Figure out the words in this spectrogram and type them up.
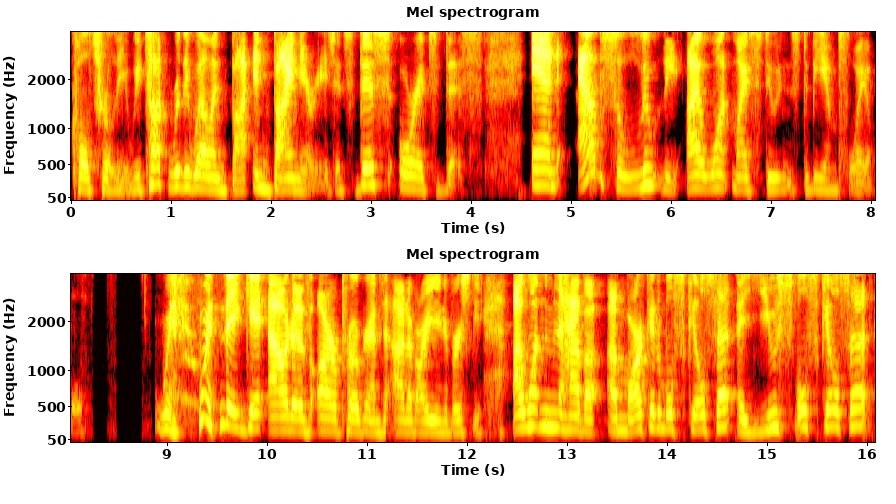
culturally. We talk really well in bi- in binaries. It's this or it's this. And absolutely, I want my students to be employable when, when they get out of our programs, out of our university. I want them to have a, a marketable skill set, a useful skill set.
